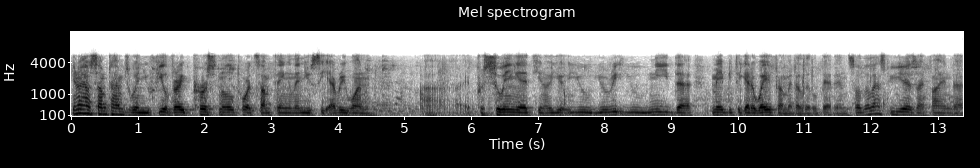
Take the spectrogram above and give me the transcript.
You know how sometimes when you feel very personal towards something and then you see everyone pursuing it, you know, you you you you need uh, maybe to get away from it a little bit. And so the last few years, I find uh,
